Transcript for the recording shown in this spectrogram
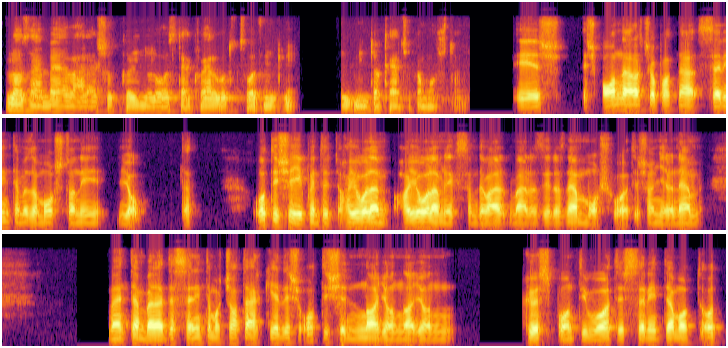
Lazább elvárásokkal induló osztrák válogatott volt, mint, mint akár csak a mostani. És, és annál a csapatnál szerintem ez a mostani jobb. Ott is egyébként, hogy ha jól, ha jól emlékszem, de már, már azért az nem most volt, és annyira nem mentem bele, de szerintem a csatárkérdés ott is egy nagyon-nagyon központi volt, és szerintem ott, ott,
